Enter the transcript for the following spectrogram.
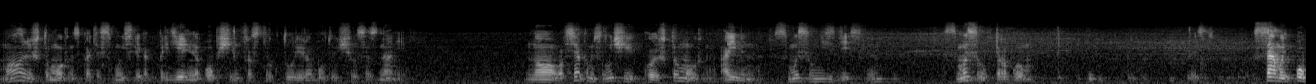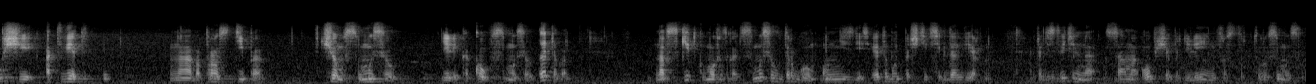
мало ли что можно сказать о смысле, как предельно общей инфраструктуре работающего сознания. Но во всяком случае кое-что можно. А именно, смысл не здесь. Да? Смысл в другом. То есть самый общий ответ на вопрос типа чем смысл или каков смысл этого, на вскидку можно сказать, смысл в другом, он не здесь. Это будет почти всегда верно. Это действительно самое общее определение инфраструктуры смысла.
